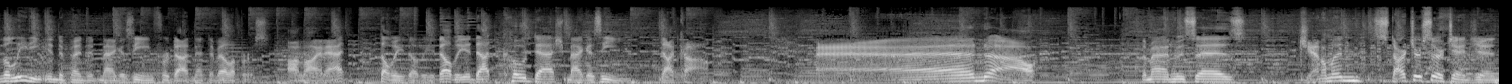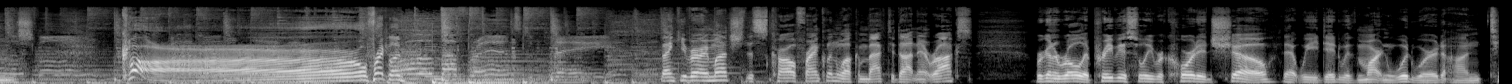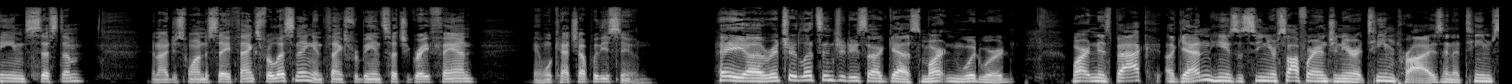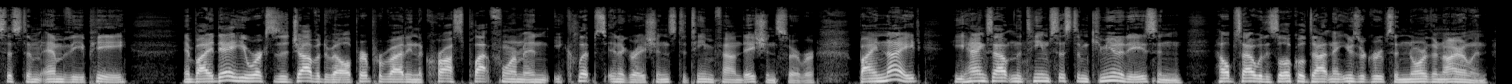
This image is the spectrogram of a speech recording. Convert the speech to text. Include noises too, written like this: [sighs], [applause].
the leading independent magazine for .NET developers. Online at www.code-magazine.com. And now, the man who says, "Gentlemen, start your search engines." Carl Franklin. Thank you very much. This is Carl Franklin. Welcome back to .NET Rocks. We're going to roll a previously recorded show that we did with Martin Woodward on Team System. And I just wanted to say thanks for listening and thanks for being such a great fan. And we'll catch up with you soon. Hey, uh, Richard, let's introduce our guest, Martin Woodward. Martin is back again. He is a senior software engineer at Teamprise and a Team System MVP. And by day, he works as a Java developer, providing the cross-platform and Eclipse integrations to Team Foundation Server. By night, he hangs out in the Team System communities and helps out with his local .NET user groups in Northern Ireland.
